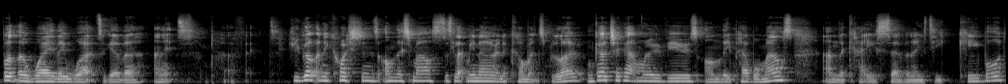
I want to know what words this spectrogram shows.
but the way they work together and it's. If you've got any questions on this mouse, just let me know in the comments below and go check out my reviews on the Pebble mouse and the K780 keyboard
